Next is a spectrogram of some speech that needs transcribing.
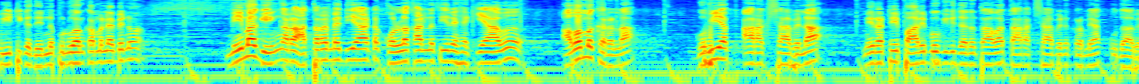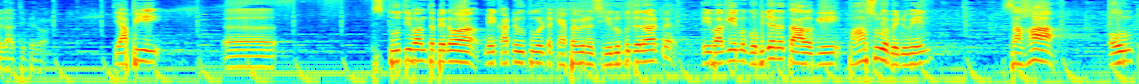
වී ටික දෙන්න පුළුවන්කම ලැබෙනවා. මේ මගින් අර අතරමැදියාට කොල්ල කන්න තියෙන හැකියාව අවම කරලා ගොවියත් ආරක්ෂා වෙලා මේ රටේ පාරිභෝගික ජනතාවත් ආරක්ෂා වෙන ක්‍රමයක් උදා වෙලා තිබෙනවා. ඉතින් අපි ස්තුතිවන්ත වෙනවා මේ කටයුතු වලට කැප වෙන සියලුම දෙනාට. ඒ වගේම ගොවි ජනතාවගේ පහසුව වෙනුවෙන් සහ ඔවුන්ට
